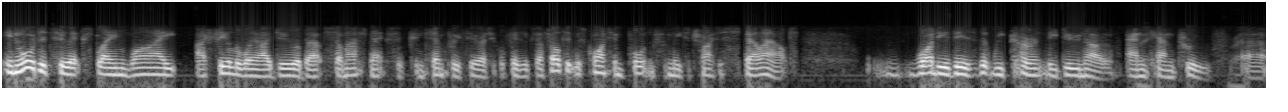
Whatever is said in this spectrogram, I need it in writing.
in order to explain why I feel the way I do about some aspects of contemporary theoretical physics, I felt it was quite important for me to try to spell out what it is that we currently do know and right. can prove right. uh,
